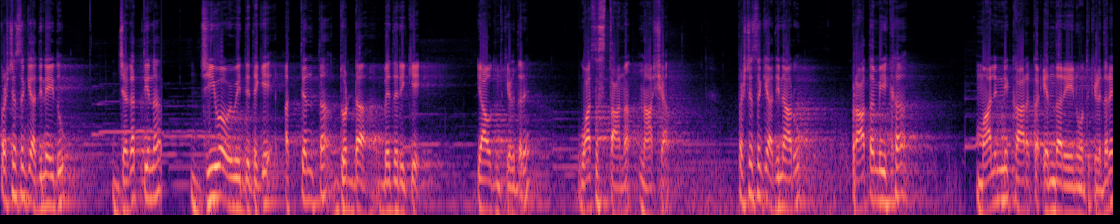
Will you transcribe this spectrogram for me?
ಪ್ರಶ್ನೆ ಸಂಖ್ಯೆ ಹದಿನೈದು, ಜಗತ್ತಿನ ಜೀವ ವೈವಿಧ್ಯತೆಗೆ ಅತ್ಯಂತ ದೊಡ್ಡ ಬೆದರಿಕೆ ಯಾವುದು ಅಂತ ಕೇಳಿದರೆ ವಾಸಸ್ಥಾನ ನಾಶ. ಪ್ರಶ್ನೆ ಸಂಖ್ಯೆ ಹದಿನಾರು, ಪ್ರಾಥಮಿಕ ಮಾಲಿನ್ಯಕಾರಕ ಎಂದರೇನು ಅಂತ ಕೇಳಿದರೆ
